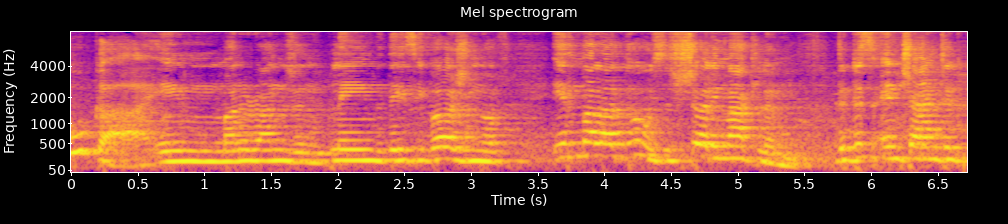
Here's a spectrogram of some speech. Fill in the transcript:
hookah in Manoranjan playing the Desi version of Irmala Shirley MacLaine, the disenchanted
